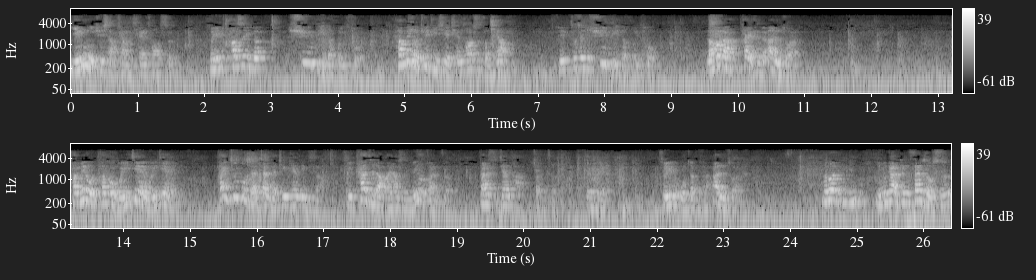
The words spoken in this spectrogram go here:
引你去想象前朝史，所以它是一个虚笔的回溯，他没有具体写前朝是怎么样，所以这是一个虚笔的回溯。然后呢，它也是个暗转，他没有他说违建违建，他一直都在站在今天历史上，所以看起来好像是没有转折，但实际上它转折，对不对？所以我叫它暗转。那么你你们看这个三首诗。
